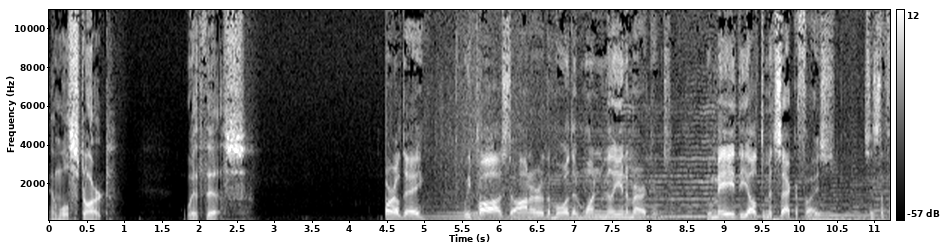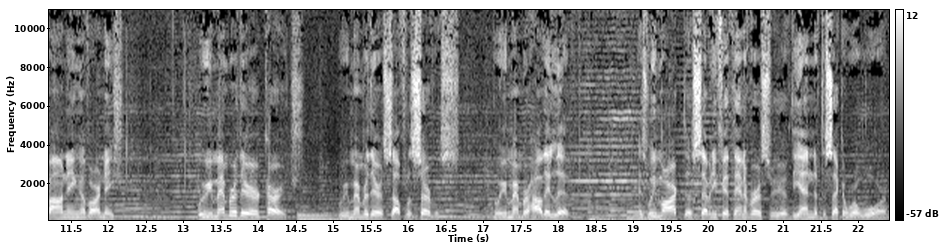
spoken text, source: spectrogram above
and we'll start with this. Memorial Day, we pause to honor the more than one million Americans who made the ultimate sacrifice since the founding of our nation. We remember their courage, we remember their selfless service, and we remember how they lived. As we mark the 75th anniversary of the end of the Second World War,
